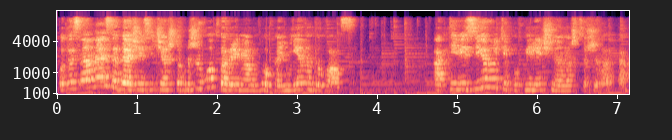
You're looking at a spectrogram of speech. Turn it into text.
Вот основная задача сейчас, чтобы живот во время вдоха не надувался. Активизируйте поперечную мышцу живота.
